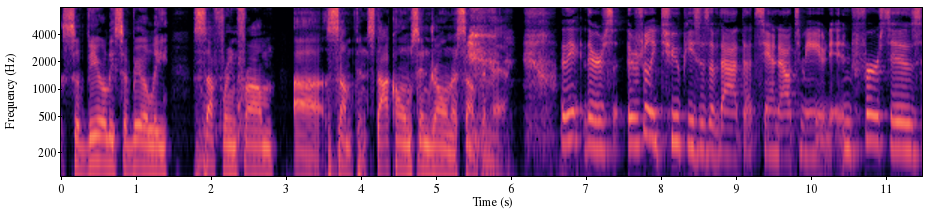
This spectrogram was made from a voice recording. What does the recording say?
severely severely suffering from uh, something, Stockholm syndrome or something there. I think there's there's really two pieces of that that stand out to me. And first is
